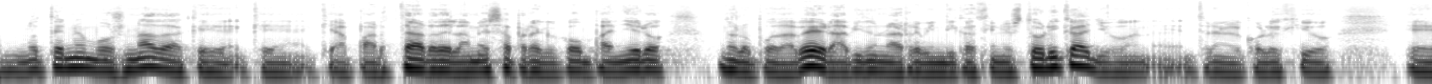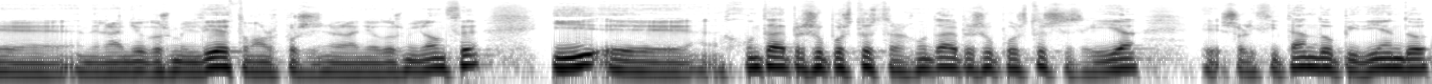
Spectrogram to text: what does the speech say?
no tenemos nada que, apartar de la mesa para que el compañero no lo pueda ver. Ha habido una reivindicación histórica. Yo entré en el colegio eh, en el año 2010, tomamos posesión en el año 2011 y eh, Junta de Presupuestos tras Junta de Presupuestos se seguía eh, solicitando, pidiendo,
